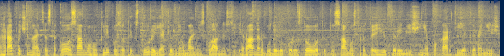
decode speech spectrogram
Гра починається з такого самого кліпу за текстури, як і в нормальній складності, і ранер буде використовувати ту саму стратегію переміщення по карті, як і раніше.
